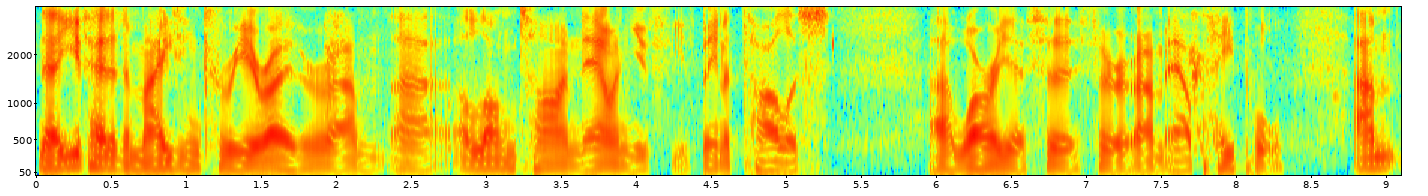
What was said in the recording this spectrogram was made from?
Now you've had an amazing career over um, uh, a long time now, and you've you've been a tireless uh, warrior for for um, our people. Um,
